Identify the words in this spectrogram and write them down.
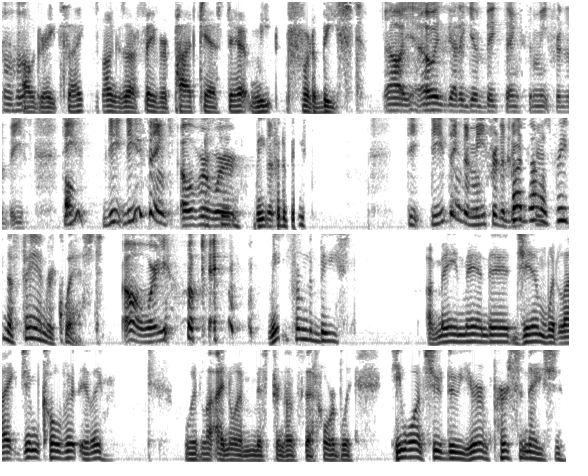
Mhm. All great sites, as long as our favorite podcast there, Meat for the Beast. Oh yeah, always got to give big thanks to Meat for the Beast. Do Oh. you do, do you think over Yes, where. Meat the- for the beast. do, do you think the Meat for the God, Beast? I was reading a fan request. oh, were you okay? Meat from the Beast. Our main man there, Jim, would like Jim Covert. Really, eh, would like. I know I mispronounced that horribly. He wants you to do your impersonation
